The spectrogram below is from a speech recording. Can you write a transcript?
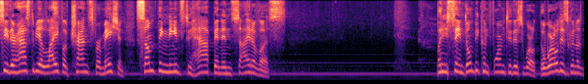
See, there has to be a life of transformation. Something needs to happen inside of us. But he's saying, don't be conformed to this world. The world is going to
